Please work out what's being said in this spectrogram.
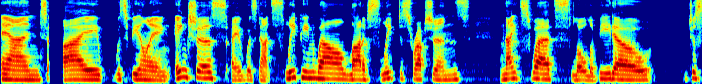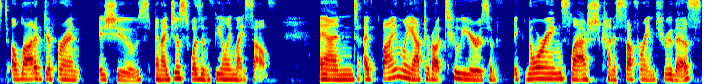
And I was feeling anxious. I was not sleeping well, a lot of sleep disruptions, night sweats, low libido, just a lot of different issues. And I just wasn't feeling myself. And I finally, after about two years of ignoring slash kind of suffering through this,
